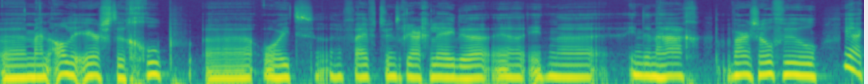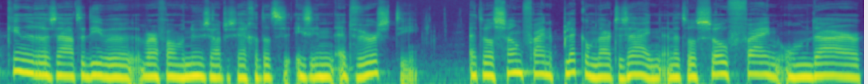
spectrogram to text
uh, mijn allereerste groep uh, ooit, uh, 25 jaar geleden, in, in Den Haag. Waar zoveel ja, kinderen zaten die we, waarvan we nu zouden zeggen dat is in adversity. Het was zo'n fijne plek om daar te zijn. En het was zo fijn om daar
